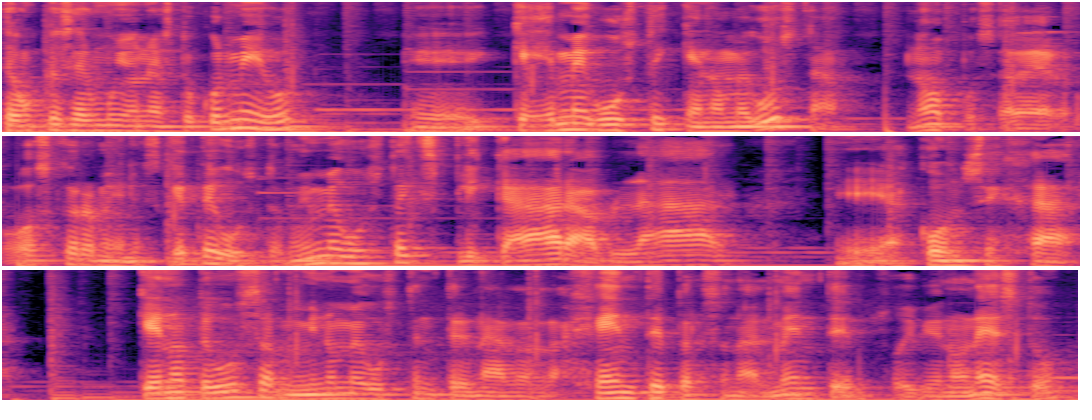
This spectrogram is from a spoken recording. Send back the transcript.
tengo que ser muy honesto conmigo, eh, qué me gusta y qué no me gusta. No, pues a ver, Oscar Ramírez, ¿qué te gusta? A mí me gusta explicar, hablar, eh, aconsejar. ¿Qué no te gusta? A mí no me gusta entrenar a la gente personalmente, soy bien honesto.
